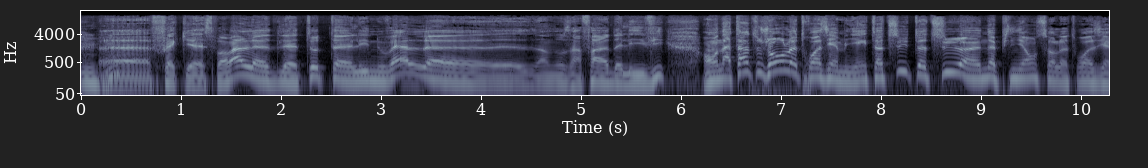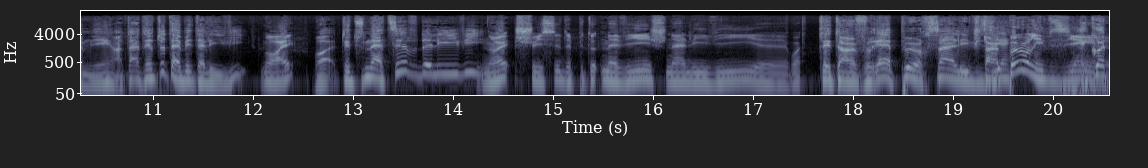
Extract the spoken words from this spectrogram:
Mm-hmm. Euh, fait que c'est pas mal euh, de- toutes euh, les nouvelles euh, dans nos affaires de Lévis. On attend toujours le troisième lien. T'as-tu, t'as-tu une opinion sur le troisième lien? En tant t'es tout habite à Lévis? Ouais. Ouais. T'es-tu natif de Lévis? Ouais, je suis ici depuis toute ma vie. Je suis né à Lévis. euh, ouais. T'es un vrai pur sang lévisien. Un pur lévisien, Écoute,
